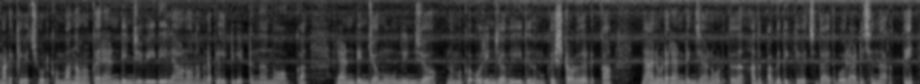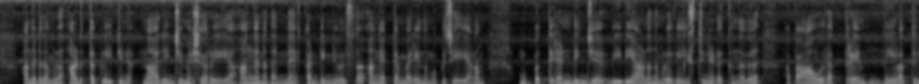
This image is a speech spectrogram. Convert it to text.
മടക്കി വെച്ച് കൊടുക്കുമ്പോൾ നമുക്ക് രണ്ട് ഇഞ്ച് വീതിയിലാണോ നമ്മുടെ പ്ലേറ്റ് കിട്ടുന്നത് നോക്കുക. രണ്ട് ഇഞ്ചോ മൂന്ന് ഇഞ്ചോ നമുക്ക് ഒരു ഇഞ്ചോ വീതി നമുക്ക് ഇഷ്ടമുള്ളത് എടുക്കാം. ഞാനിവിടെ രണ്ട് ഇഞ്ചാണ് കൊടുത്തത്. അത് പകുതിക്ക് വെച്ച് ഇതാ ഇതുപോലെ അടിച്ച് നിർത്തി. എന്നിട്ട് നമ്മൾ അടുത്ത പ്ലേറ്റിന് നാലിഞ്ച് മെഷർ ചെയ്യുക. അങ്ങനെ തന്നെ കണ്ടിന്യൂസ് അങ്ങറ്റം വരെ നമുക്ക് ചെയ്യണം. മുപ്പത്തിരണ്ട് ഇഞ്ച് വീതിയാണ് നമ്മൾ വേസ്റ്റിന് എടുക്കുന്നത് അപ്പോൾ ആ ഒരു അത്രയും നീളത്തിൽ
